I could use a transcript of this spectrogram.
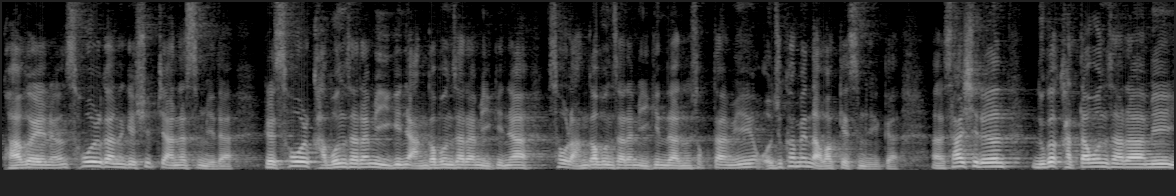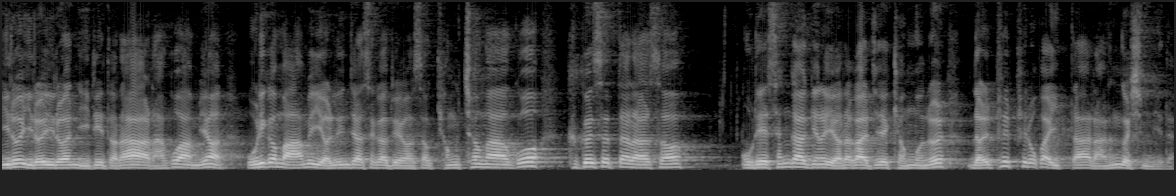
과거에는 서울 가는 게 쉽지 않았습니다. 그래서 서울 가본 사람이 이기냐 안 가본 사람이 이기냐 서울 안 가본 사람이 이긴다는 속담이 오죽하면 나왔겠습니까? 아, 사실은 누가 갔다 온 사람이 이러이러이러한 일이더라 라고 하면 우리가 마음의 열린 자세가 되어서 경청하고 그것에 따라서 우리의 생각이나 여러 가지의 견문을 넓힐 필요가 있다라는 것입니다.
